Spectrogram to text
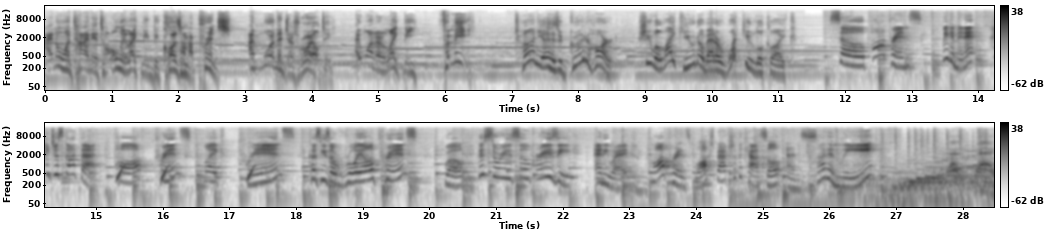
I don't want Tanya to only like me because I'm a prince. I'm more than just royalty. I want her to like me for me. Tanya has a good heart. She will like you no matter what you look like. So, Paw Prince, wait a minute, I just got that. Paw Prince? Like Prince? Because he's a royal prince? Whoa, this story is so crazy. Anyway, Paw Prince walked back to the castle and suddenly. Whoa, whoa,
